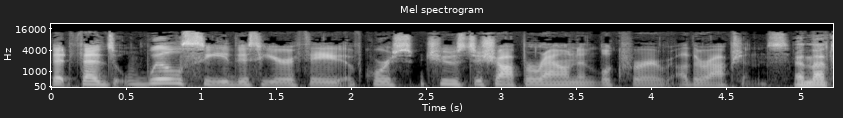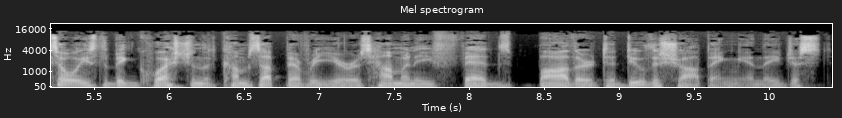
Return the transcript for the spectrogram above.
that feds will see this year if they, of course, choose to shop around and look for other options. And that's always the big question that comes up every year is how many feds bother to do the shopping and they just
